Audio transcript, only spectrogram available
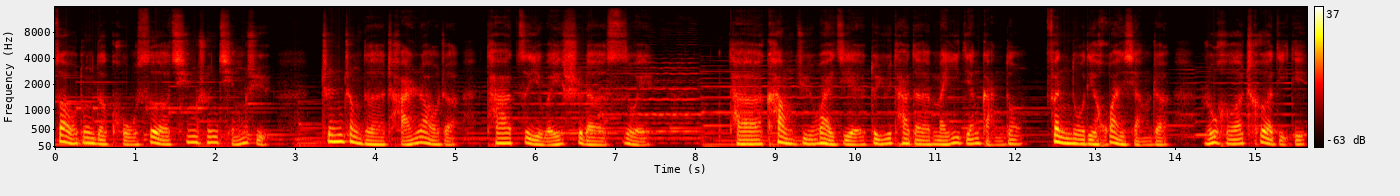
躁动的苦涩青春情绪。真正的缠绕着他自以为是的思维，他抗拒外界对于他的每一点感动，愤怒地幻想着如何彻底地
